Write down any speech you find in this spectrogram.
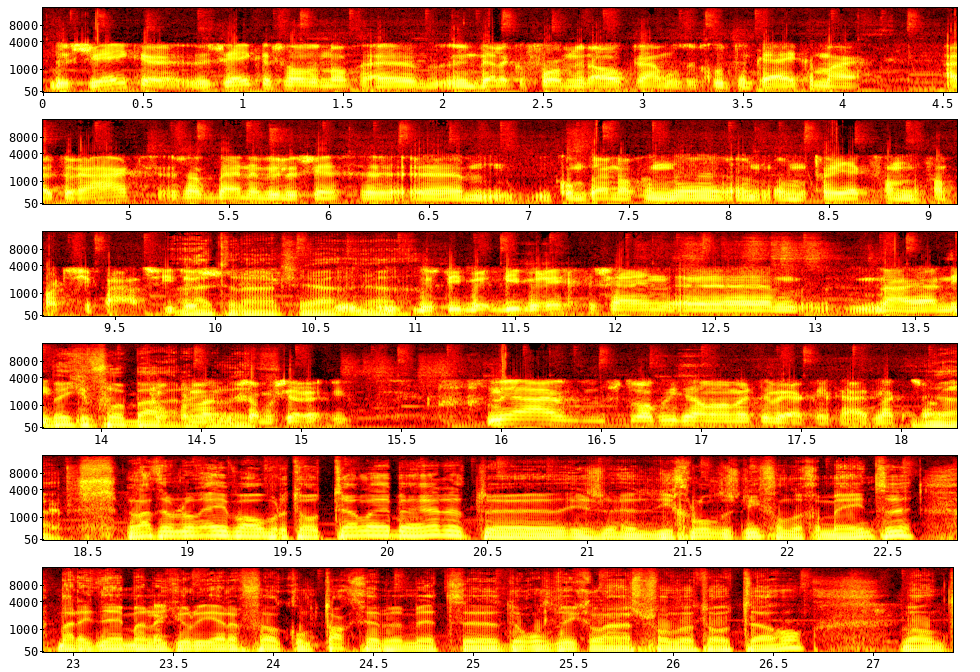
Dus zeker, zeker zal er nog, uh, in welke vorm dan ook, daar moeten we goed naar kijken. Maar uiteraard, zou ik bijna willen zeggen, ehm, komt daar nog een, een, een, traject van, van participatie. Dus, uiteraard, ja. ja. Dus die, die berichten zijn, ehm, nou ja, niet... Een beetje voorbarig. Zou maar zeggen, nou ja, strook niet helemaal met de werkelijkheid, laat ik het zo ja. Laten we nog even over het hotel hebben. Hè. Dat, uh, is, uh, die grond is niet van de gemeente. Maar ik neem aan dat jullie erg veel contact hebben met uh, de ontwikkelaars van het hotel. Want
